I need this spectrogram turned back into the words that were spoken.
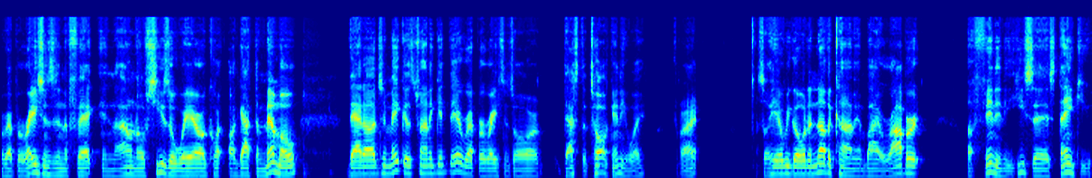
reparations in effect. And I don't know if she's aware or, or got the memo that uh, Jamaica is trying to get their reparations, or that's the talk anyway. Right. So here we go with another comment by Robert Affinity. He says, Thank you.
